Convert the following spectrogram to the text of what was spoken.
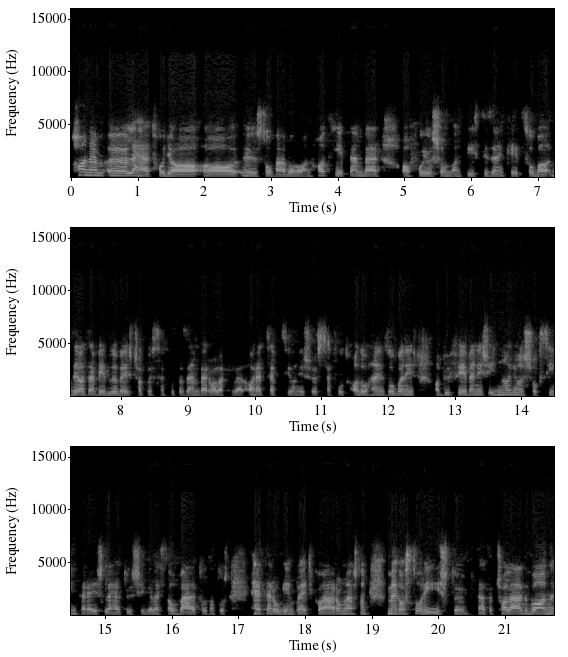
hanem lehet, hogy a, a szobában van 6-7 ember, a folyosón van 10-12 szoba, de az ebédlőbe is csak összefut az ember valakivel, a recepción is összefut, a dohányzóban is, a büfében is, így nagyon sok szintere és lehetősége lesz a változatos heterogén plegyka áramlásnak, meg a sztori is több. Tehát a családban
